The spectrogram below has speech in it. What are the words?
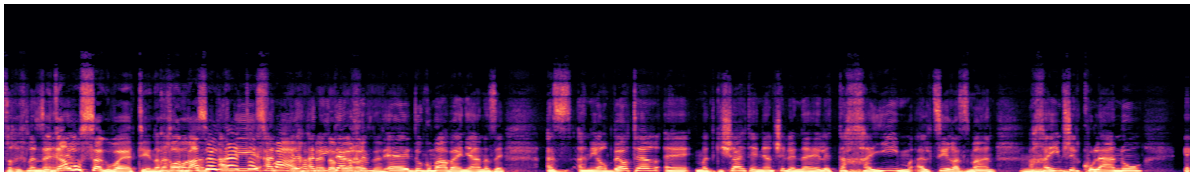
צריך לנהל... זה גם מושג בעייתי, נכון? נכון מה זה לנהל את הזמן? אני, אני אתן לכם אה, דוגמה בעניין הזה. אז אני הרבה יותר uh, מדגישה את העניין של לנהל את החיים על ציר הזמן. Mm. החיים של כולנו, uh,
